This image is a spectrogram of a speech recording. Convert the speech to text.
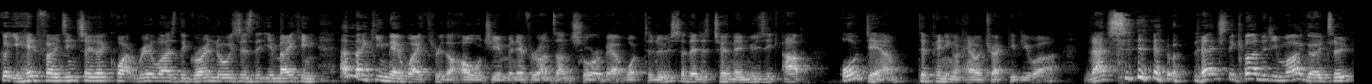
Got your headphones in so you don't quite realize the groan noises that you're making are making their way through the whole gym and everyone's unsure about what to do. So they just turn their music up or down, depending on how attractive you are. That's, that's the kind of gym I go to.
